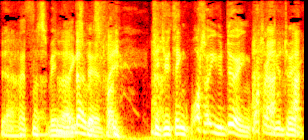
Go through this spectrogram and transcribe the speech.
yeah. That so, must have been uh, an no, experience. fun. Did you think, what are you doing? What are you doing?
